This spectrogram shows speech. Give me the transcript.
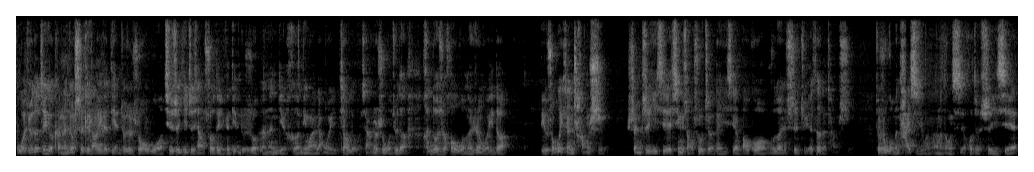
我觉得这个可能就涉及到一个点，就是说我其实一直想说的一个点，就是说可能也和另外两位交流一下，就是我觉得很多时候我们认为的，比如说卫生常识，甚至一些性少数者的一些，包括无论是角色的常识，就是我们太习以为常的东西，或者是一些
